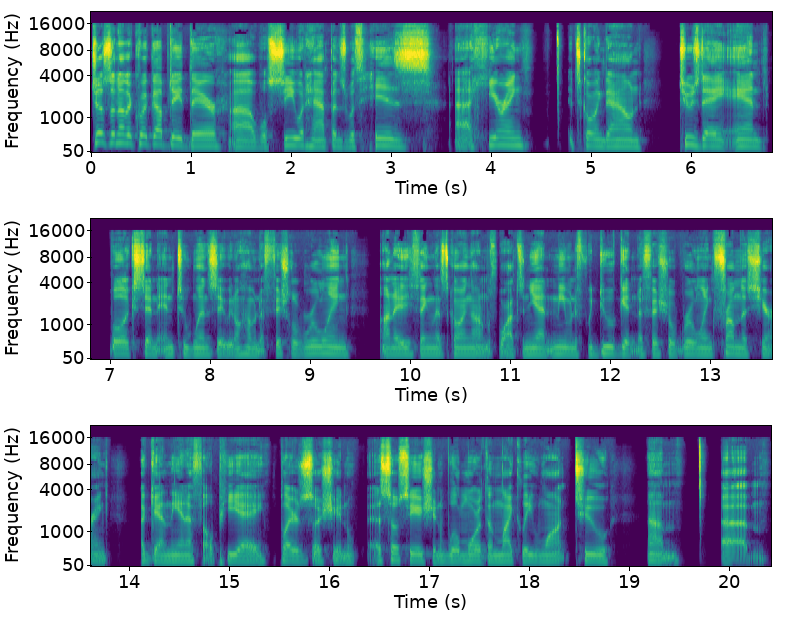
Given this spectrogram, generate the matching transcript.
Just another quick update there. Uh, we'll see what happens with his uh, hearing. It's going down Tuesday and will extend into Wednesday. We don't have an official ruling on anything that's going on with Watson yet. And even if we do get an official ruling from this hearing, again, the NFLPA Players Association Association will more than likely want to um, um,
